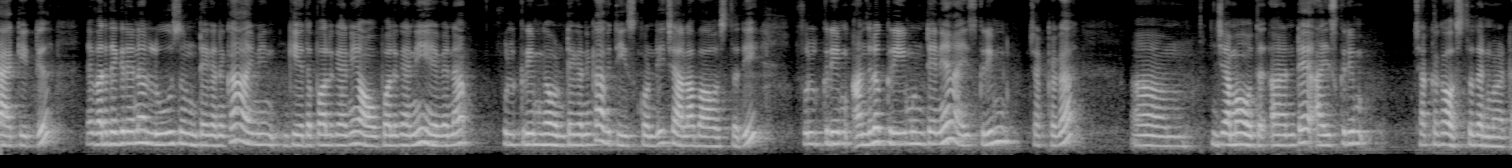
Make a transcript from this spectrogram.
ప్యాకెట్ ఎవరి దగ్గరైనా లూజ్ ఉంటే కనుక ఐ మీన్ గేదె పాలు కానీ ఆవు పాలు కానీ ఏవైనా ఫుల్ క్రీమ్గా ఉంటే కనుక అవి తీసుకోండి చాలా బాగా వస్తుంది. ఫుల్ క్రీమ్ అందులో క్రీమ్ ఉంటేనే ఐస్ క్రీమ్ చక్కగా జమ అవుతుంది అంటే ఐస్ క్రీమ్ చక్కగా వస్తుంది అనమాట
